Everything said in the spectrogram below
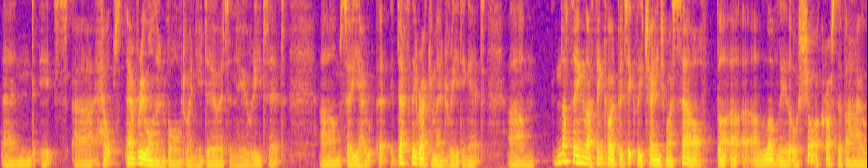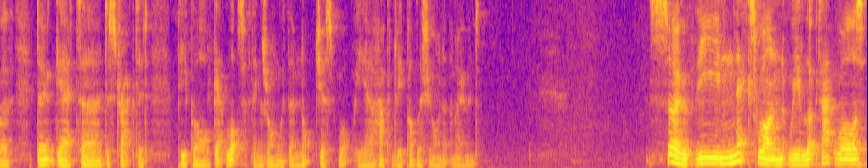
and it uh, helps everyone involved when you do it and who reads it. Um, so yeah, uh, definitely recommend reading it. Um, nothing I think I'd particularly change myself, but a, a, lovely little shot across the bow of don't get uh, distracted. People get lots of things wrong with them, not just what we uh, happen to be publishing on at the moment. So the next one we looked at was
